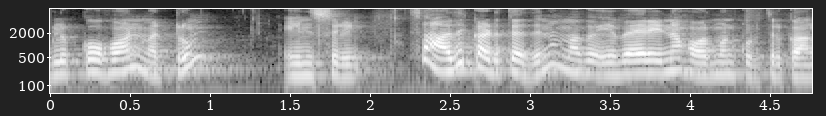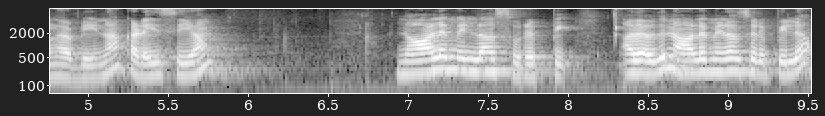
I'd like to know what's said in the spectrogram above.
குளுக்கோகான் மற்றும் இன்சுலின். ஸோ அதுக்கு அடுத்தது நம்ம வேறு என்ன ஹார்மோன் கொடுத்துருக்காங்க அப்படின்னா கடைசியாக நாளமில்லா சுரப்பி. அதாவது நாளமில்லா சுரப்பியில்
